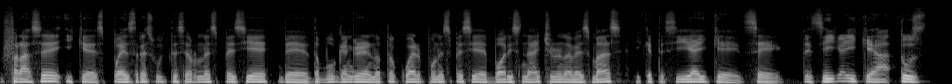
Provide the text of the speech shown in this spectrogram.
frase y que después resulte ser una especie de double ganger en otro cuerpo, una especie de body snatcher una vez más y que te siga y que se te siga y que a tus,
